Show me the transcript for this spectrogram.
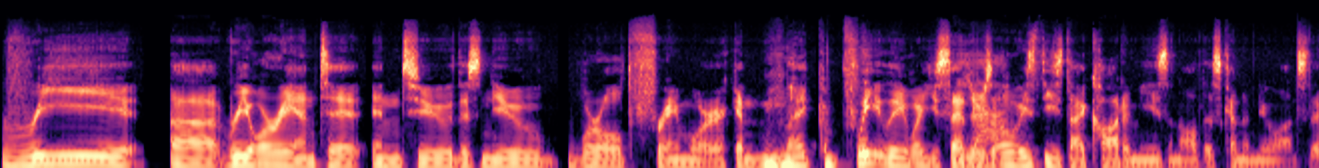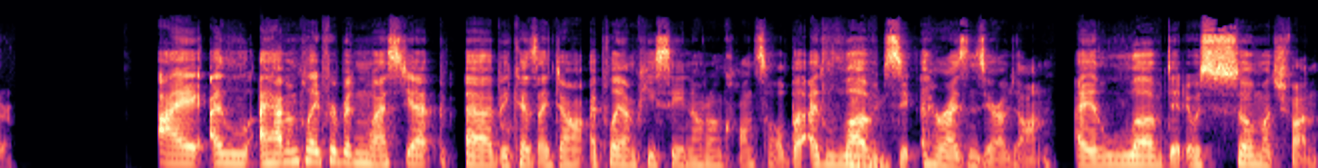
re uh, reorient it into this new world framework and like completely what you said. Yeah. There's always these dichotomies and all this kind of nuance there. I, I I haven't played Forbidden West yet uh, because I don't I play on PC not on console but I loved mm-hmm. Z- Horizon Zero Dawn. I loved it. It was so much fun.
